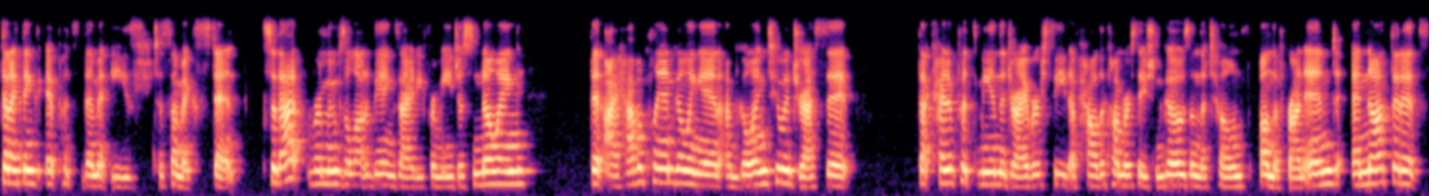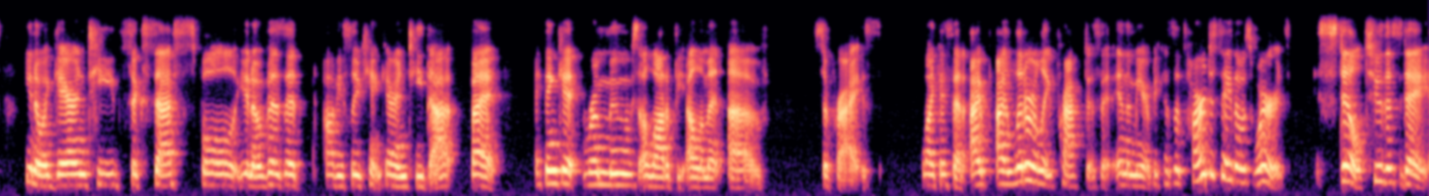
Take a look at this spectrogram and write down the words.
then I think it puts them at ease to some extent. So that removes a lot of the anxiety for me, just knowing that I have a plan going in, I'm going to address it. That kind of puts me in the driver's seat of how the conversation goes and the tone on the front end. And not that it's, you know, a guaranteed successful, you know, visit. Obviously, you can't guarantee that, but I think it removes a lot of the element of surprise. Like I said, I, I literally practice it in the mirror because it's hard to say those words. Still, to this day,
